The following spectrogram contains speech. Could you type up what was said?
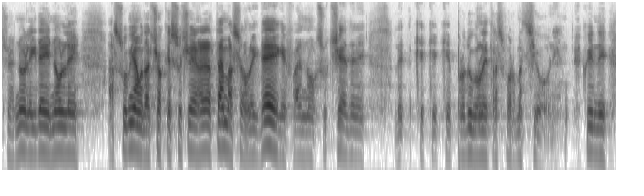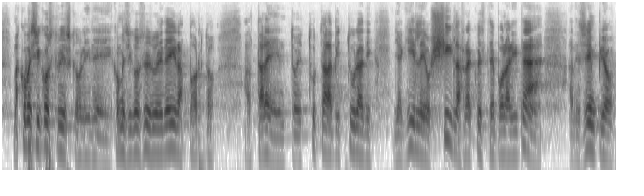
cioè noi le idee non le assumiamo da ciò che succede nella realtà, ma sono le idee che fanno succedere, le, che, che, che, producono le trasformazioni. Quindi, ma come si costruiscono le idee? Come si costruiscono le idee in rapporto al talento? E tutta la pittura di, di Achille oscilla fra queste polarità. Ad esempio,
